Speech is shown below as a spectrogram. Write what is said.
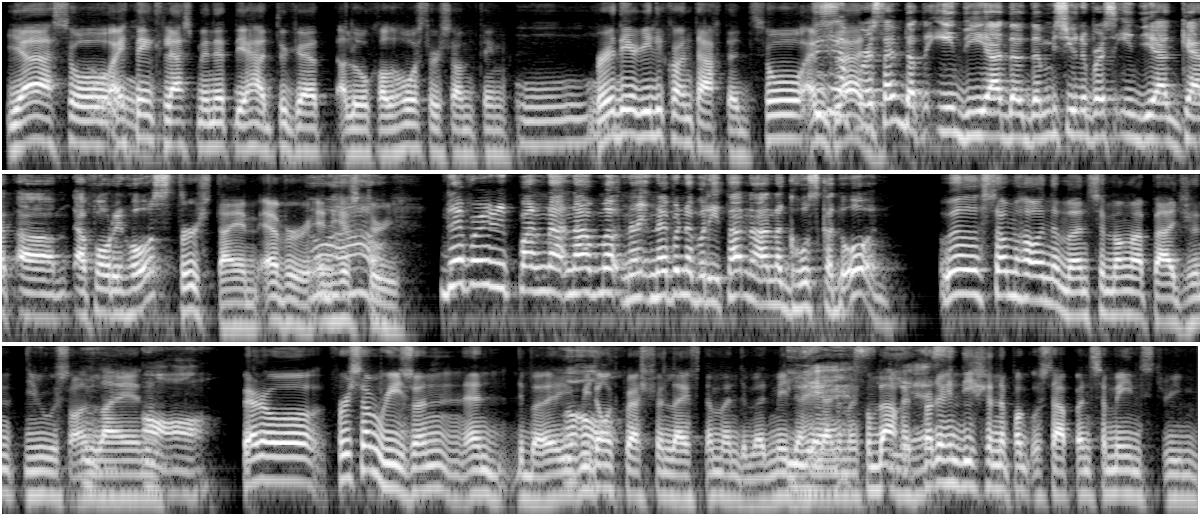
Yeah, so Oh. I think last minute they had to get a local host or something. Oh. Where they really contacted. So I'm This is the glad. first time that India, the, the Miss Universe India get um, a foreign host? First time ever in Wow. history. Never pa na, na, na- never nabalita na nag-host ka doon. Well, somehow naman sa mga pageant news online. Mm. Oo. Pero for some reason, and di ba, we don't question life naman, di ba? May dahilan Yes, naman kung bakit. yes. Pero hindi siya napag-usapan sa mainstream.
